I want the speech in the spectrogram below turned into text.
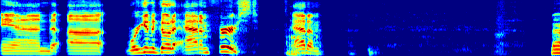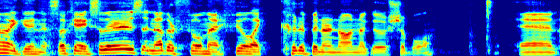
and uh, we're gonna go to Adam first. Oh. Adam. My goodness. Okay, so there is another film that I feel like could have been our non-negotiable, and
